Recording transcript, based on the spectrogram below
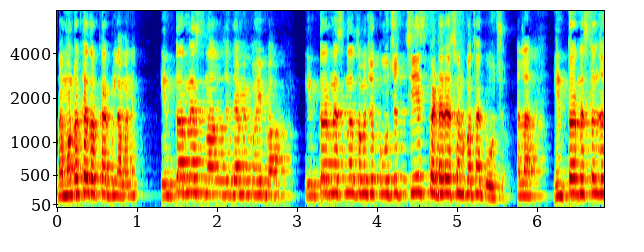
ना मन रखिया दरकार पिला माने इंटरनेशनल जदि हमें कहबा इंटरनेशनल तुम जो कहउछ चेस फेडरेशन कथा कहउछ हला इंटरनेशनल जो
